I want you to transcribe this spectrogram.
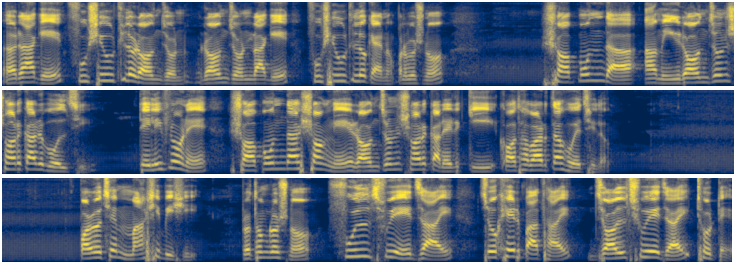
রাগে ফুঁসে উঠল রঞ্জন। রঞ্জন রাগে ফুঁসে উঠল কেন? প্রশ্ন স্বপনদা আমি রঞ্জন সরকার বলছি। টেলিফোনে স্বপনদার সঙ্গে রঞ্জন সরকারের কি কথাবার্তা হয়েছিল? পরে হচ্ছে মাসি পিসি। প্রথম প্রশ্ন, ফুল ছুঁয়ে যায়, চোখের পাথায় জল ছুঁয়ে যায় ঠোঁটে।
